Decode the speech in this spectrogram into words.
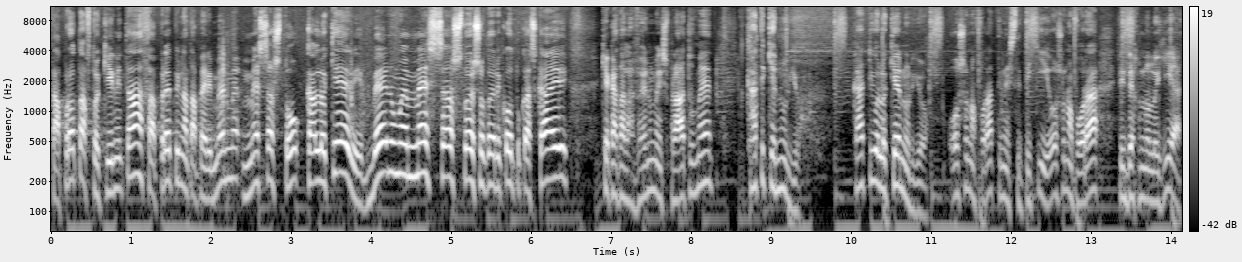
Τα πρώτα αυτοκίνητα θα πρέπει να τα περιμένουμε μέσα στο καλοκαίρι. Μπαίνουμε μέσα στο εσωτερικό του Κασκάι και καταλαβαίνουμε, εισπράττουμε κάτι καινούριο κάτι ολοκένουργιο όσον αφορά την αισθητική, όσον αφορά την τεχνολογία.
